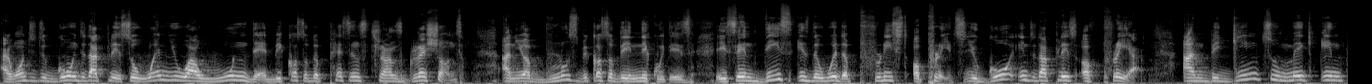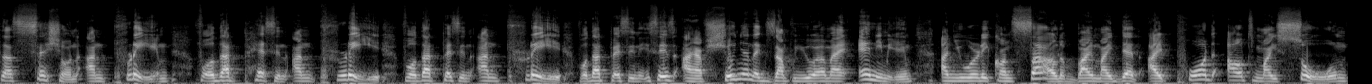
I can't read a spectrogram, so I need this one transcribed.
I want you to go into that place. So when you are wounded because of the person's transgressions and you are bruised because of the iniquities, he's saying this is the way the priest operates. You go into that place of prayer and begin to make intercession and pray for that person and pray for that person and pray for that person. He says, I have shown you an example. You are my enemy and you were reconciled by my death. I poured out my soul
